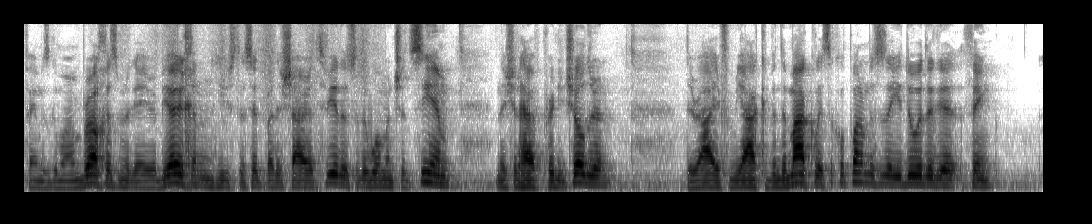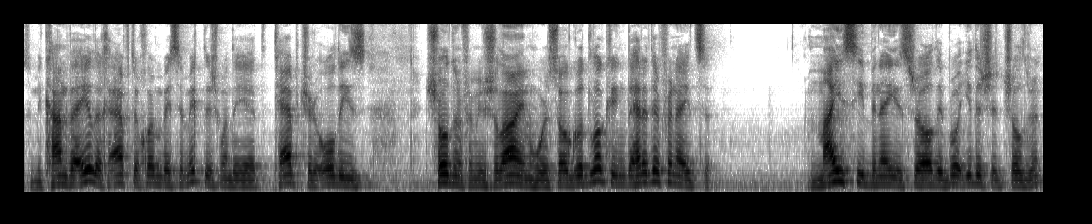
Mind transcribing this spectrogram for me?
Famous Gemara in Brachas, Rabbi Yochanan, he used to sit by the Shire Tefillah so the woman should see him, and they should have pretty children. Rai from Yaakov and the Maklis, the Kolpanim, this is do the thing. So Mikan Ve'elech, after Chorban Beis HaMikdash, when they had captured all these children from Yerushalayim who were so good looking, they had a different Eitzah. Maisi B'nai Yisrael, they brought Yiddish children,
